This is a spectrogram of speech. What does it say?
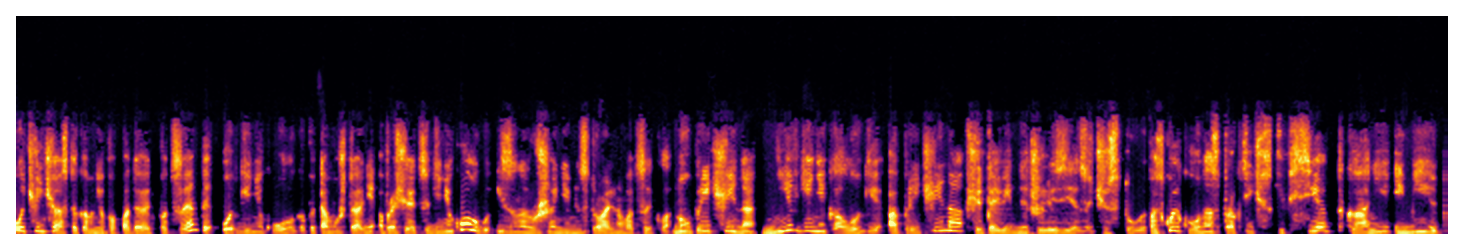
Очень часто ко мне попадают пациенты от гинеколога, потому что они обращаются к гинекологу из-за нарушения менструального цикла. Но причина не в гинекологии, а причина в щитовидной железе зачастую. Поскольку у нас практически все ткани имеют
